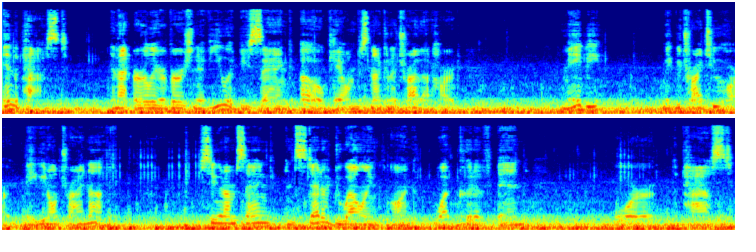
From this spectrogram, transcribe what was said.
in the past. And that earlier version of you would be saying, oh, okay, well, I'm just not going to try that hard. Maybe. Maybe try too hard. Maybe don't try enough. See what I'm saying? Instead of dwelling on what could have been or the past,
